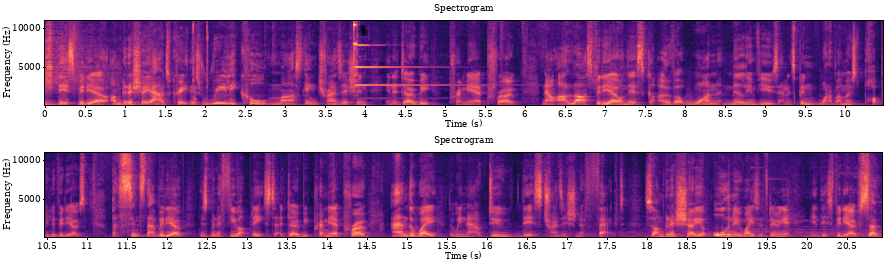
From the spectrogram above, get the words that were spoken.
In this video, I'm gonna show you how to create this really cool masking transition in Adobe Premiere Pro. Now, our last video on this got over 1 million views and it's been one of our most popular videos. But since that video, there's been a few updates to Adobe Premiere Pro and the way that we now do this transition effect. So I'm gonna show you all the new ways of doing it in this video. So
